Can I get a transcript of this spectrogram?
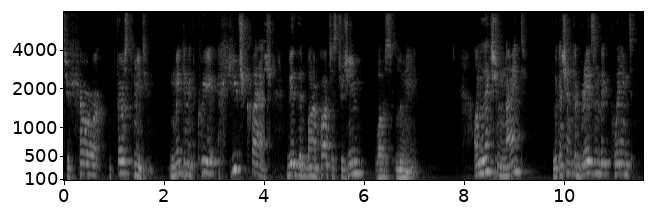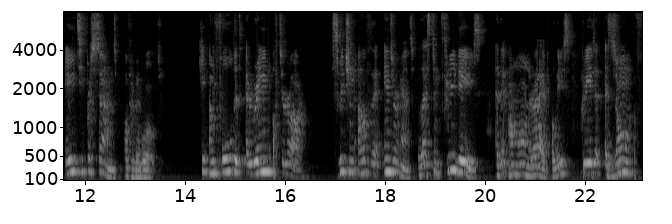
to her first meeting, making it clear a huge clash with the Bonapartist regime was looming. On election night, Lukashenko brazenly claimed 80% of the vote. He unfolded a reign of terror, switching off the internet lasting three days at the OMON riot police created a zone of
